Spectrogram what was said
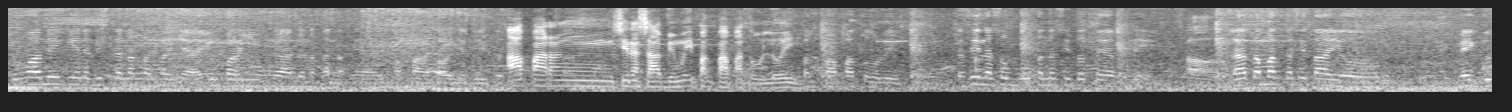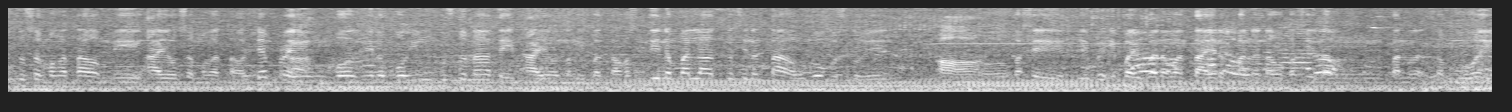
yung ano yung kinagis na ng ama niya, yung pa rin yung ano ng anak niya, yung papataw niya dito. Ah, parang sinasabi mo ipagpapatuloy. Pagpapatuloy po. Kasi nasubukan na si Duterte. Oo. Lahat naman kasi tayo, may gusto sa mga tao, may ayaw sa mga tao. Siyempre, Ah. yung, po, yung, po, yung gusto natin, ayaw ng ibang tao. Kasi hindi naman lahat kasi ng tao gugustuhin. Oo. Oo, kasi iba- iba-iba naman tayo ng pananaw kasi ng pananaw sa buhay.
